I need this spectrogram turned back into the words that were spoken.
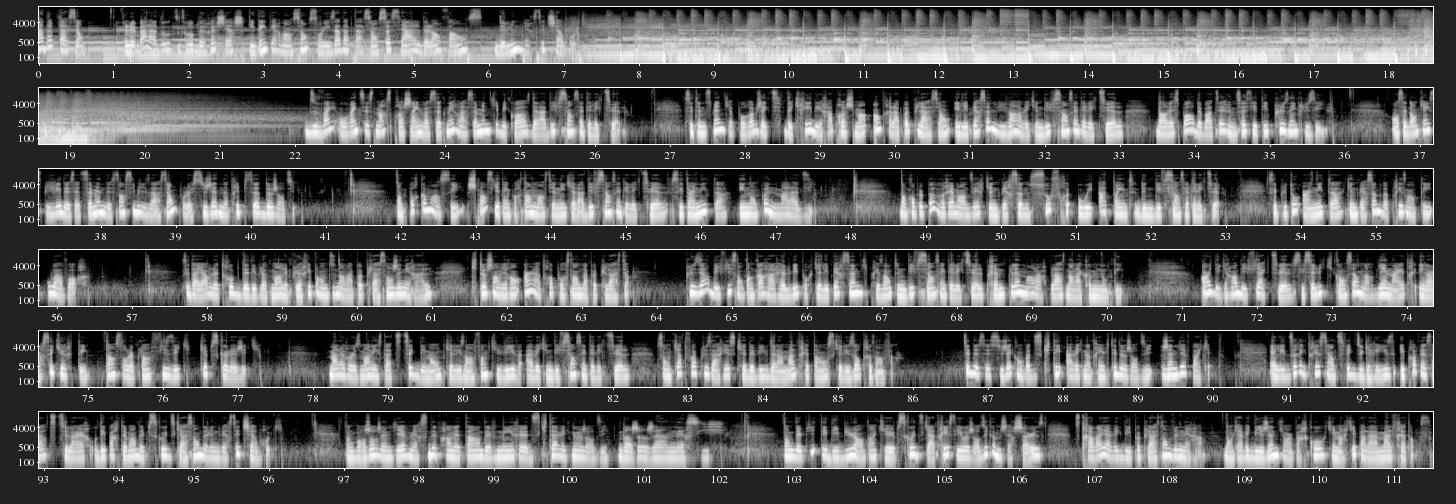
Adaptation, le balado du groupe de recherche et d'intervention sur les adaptations sociales de l'enfance de l'Université de Sherbrooke. Du 20 au 26 mars prochain va se tenir la Semaine québécoise de la déficience intellectuelle. C'est une semaine qui a pour objectif de créer des rapprochements entre la population et les personnes vivant avec une déficience intellectuelle dans l'espoir de bâtir une société plus inclusive. On s'est donc inspiré de cette semaine de sensibilisation pour le sujet de notre épisode d'aujourd'hui. Donc pour commencer, je pense qu'il est important de mentionner que la déficience intellectuelle, c'est un état et non pas une maladie. Donc on ne peut pas vraiment dire qu'une personne souffre ou est atteinte d'une déficience intellectuelle. C'est plutôt un état qu'une personne va présenter ou avoir. C'est d'ailleurs le trouble de développement le plus répandu dans la population générale, qui touche environ 1 à 3% de la population. Plusieurs défis sont encore à relever pour que les personnes qui présentent une déficience intellectuelle prennent pleinement leur place dans la communauté. Un des grands défis actuels, c'est celui qui concerne leur bien-être et leur sécurité, tant sur le plan physique que psychologique. Malheureusement, les statistiques démontrent que les enfants qui vivent avec une déficience intellectuelle sont quatre fois plus à risque de vivre de la maltraitance que les autres enfants. C'est de ce sujet qu'on va discuter avec notre invitée d'aujourd'hui, Geneviève Paquette. Elle est directrice scientifique du GRISE et professeure titulaire au département de psychoéducation de l'Université de Sherbrooke. Donc bonjour Geneviève, merci de prendre le temps de venir euh, discuter avec nous aujourd'hui. Bonjour Jeanne, merci. Donc depuis tes débuts en tant que psychoéducatrice et aujourd'hui comme chercheuse, tu travailles avec des populations vulnérables, donc avec des jeunes qui ont un parcours qui est marqué par la maltraitance.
